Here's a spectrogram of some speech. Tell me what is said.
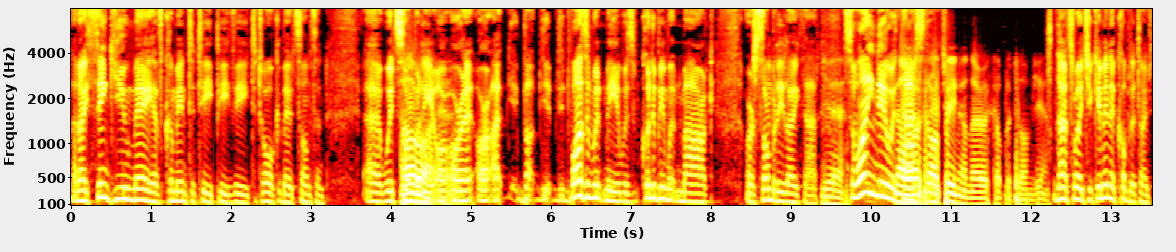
and I think you may have come into TPV to talk about something uh, with Oh, somebody, right, or, yeah. or, or, I but it wasn't with me. It was could have been with Mark or somebody like that. Yeah. So I knew at no, that. I've been on there a couple of times. Yeah. That's right. You came in a couple of times.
